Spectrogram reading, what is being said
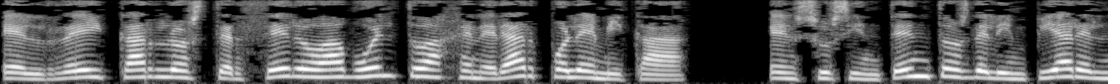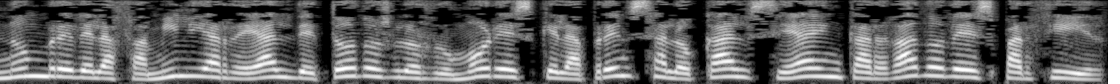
El rey Carlos III ha vuelto a generar polémica, en sus intentos de limpiar el nombre de la familia real de todos los rumores que la prensa local se ha encargado de esparcir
